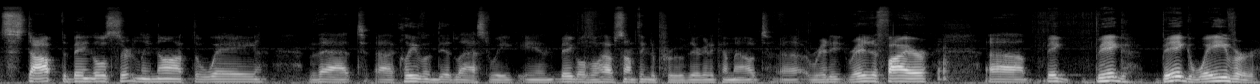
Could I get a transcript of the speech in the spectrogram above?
stop the Bengals. Certainly not the way that uh, Cleveland did last week. And Bengals will have something to prove. They're going to come out uh, ready, ready to fire. Uh, big, big, big waiver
